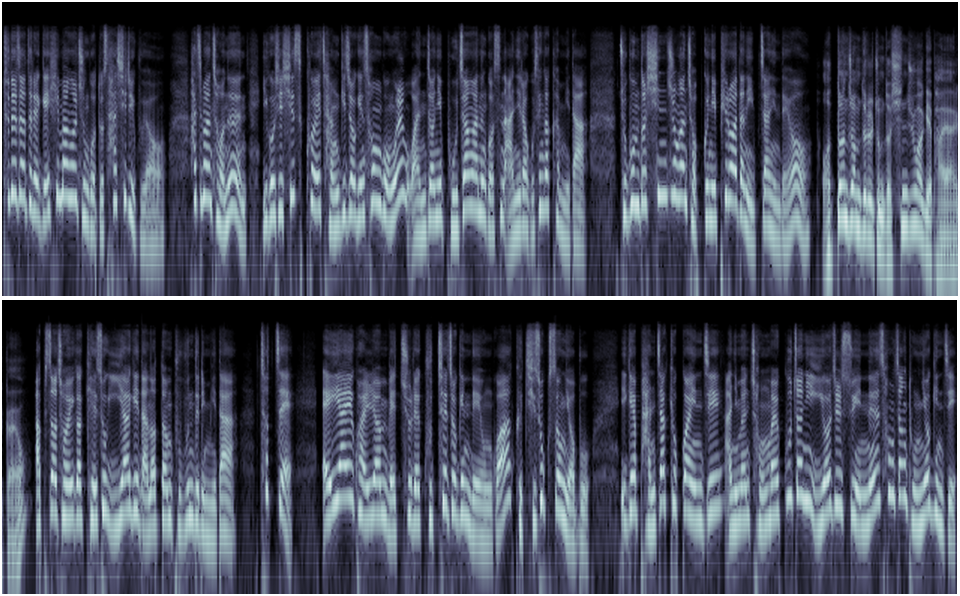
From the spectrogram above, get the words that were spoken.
투자자들에게 희망을 준 것도 사실이고요. 하지만 저는 이것이 시스코의 장기적인 성공을 완전히 보장하는 것은 아니라고 생각합니다. 조금 더 신중한 접근이 필요하다는 입장인데요. 어떤 점들을 좀 더 신중하게 봐야 할까요? 앞서 저희가 계속 이야기 나눴던 부분들입니다. 첫째, AI 관련 매출의 구체적인 내용과 그 지속성 여부. 이게 반짝 효과인지 아니면 정말 꾸준히 이어질 수 있는 성장 동력인지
